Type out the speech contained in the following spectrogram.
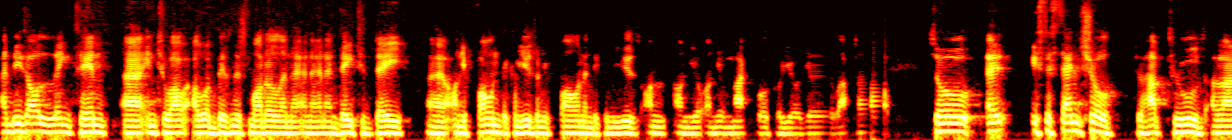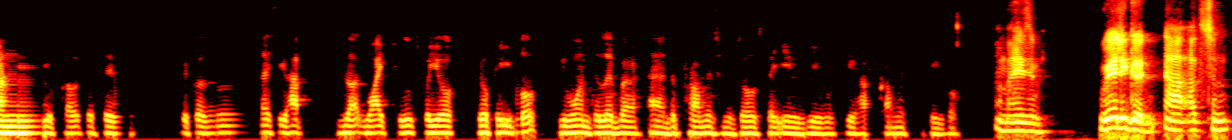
And these are all linked in uh, into our, our business model and, and, and day to day on your phone. They can be used on your phone and they can be used on, on your on your MacBook or your, your laptop. So uh, it's essential to have tools around your processes because unless you have the right tools for your, your people, you won't deliver uh, the promised results that you you you have promised people. Amazing. Really good. Uh, some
